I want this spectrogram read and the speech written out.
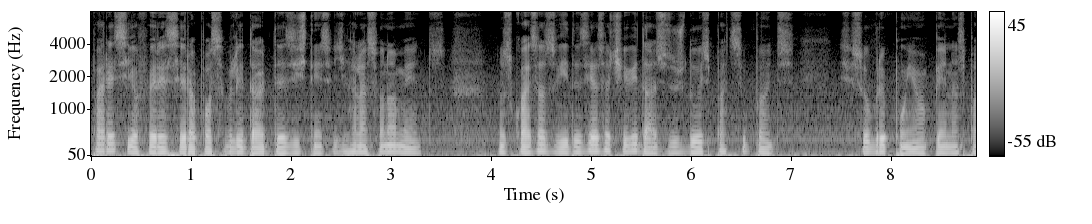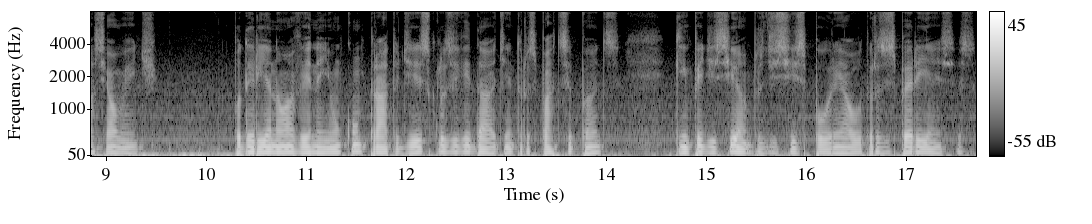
parecia oferecer a possibilidade da existência de relacionamentos nos quais as vidas e as atividades dos dois participantes se sobrepunham apenas parcialmente. Poderia não haver nenhum contrato de exclusividade entre os participantes que impedisse ambos de se exporem a outras experiências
